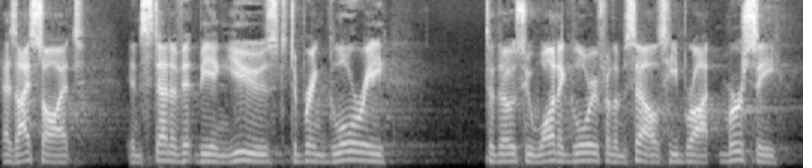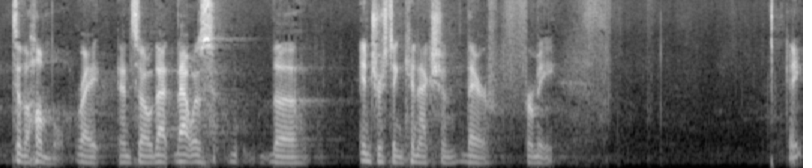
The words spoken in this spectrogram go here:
as I saw it, instead of it being used to bring glory to those who wanted glory for themselves, he brought mercy to the humble, right? And so that, that was the interesting connection there for me. Okay,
